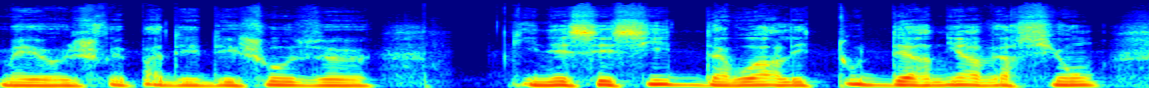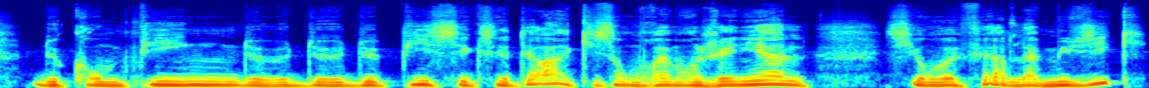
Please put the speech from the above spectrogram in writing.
mais euh, je fais pas des, des choses euh, qui nécessitent d'avoir les toutes dernières versions de comping, de, de, de pistes, etc., qui sont vraiment géniales si on veut faire de la musique.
